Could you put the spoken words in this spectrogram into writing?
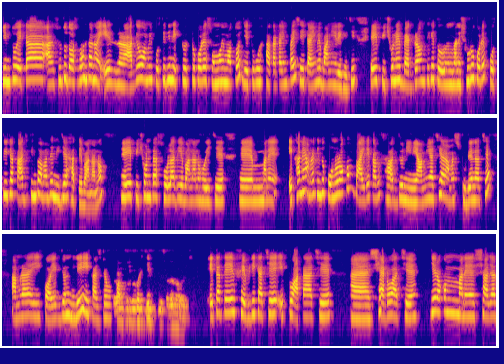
কিন্তু এটা শুধু দশ ঘণ্টা নয় এর আগেও আমি প্রতিদিন একটু একটু করে সময় মতো যেটুকু ফাঁকা টাইম পাই সেই টাইমে বানিয়ে রেখেছি। এই পিছনে ব্যাকগ্রাউন্ড থেকে মানে শুরু করে প্রতিটা কাজ কিন্তু আমাদের নিজের হাতে বানানো। এই পিছনটা শোলা দিয়ে বানানো হয়েছে। মানে এখানে আমরা কিন্তু কোনো রকম বাইরে কারও সাহায্য নিইনি। আমি আছি আর আমার স্টুডেন্ট আছে। আমরা এই কয়েকজন মিলেই এই কাজটা কমপ্লিট করেছি। এটাতে ফেব্রিক আছে, একটু আটা আছে শ্যাডো আছে, যেরকম মানে সাজার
